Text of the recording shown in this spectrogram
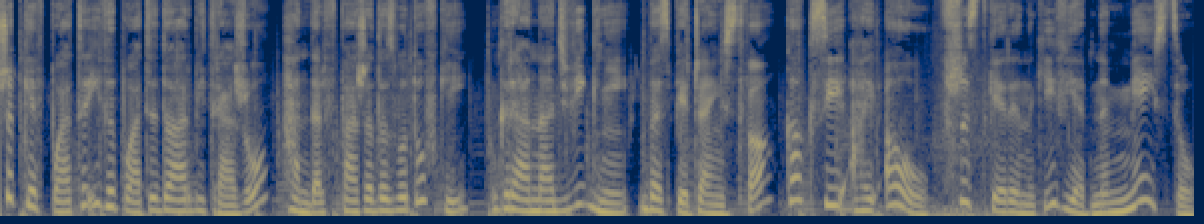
Szybkie wpłaty i wypłaty do arbitrażu? Handel w parze do złotówki? Gra na dźwigni? Bezpieczeństwo? Coxie.io. Wszystkie rynki w jednym miejscu.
